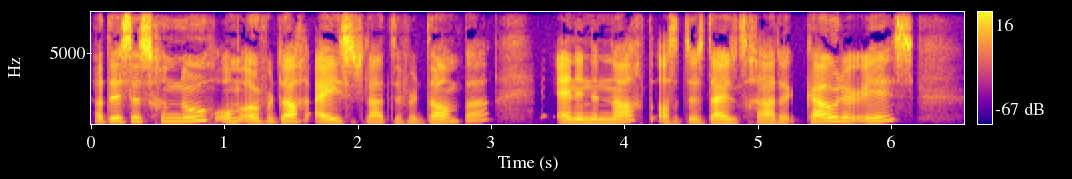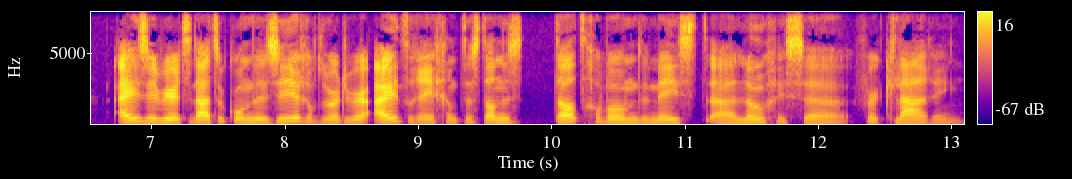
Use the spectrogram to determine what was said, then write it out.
dat is dus genoeg om overdag ijzer te laten verdampen. En in de nacht, als het dus 1000 graden kouder is, ijzer weer te laten condenseren, waardoor het weer uitregent. Dus dan is dat gewoon de meest uh, logische verklaring.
